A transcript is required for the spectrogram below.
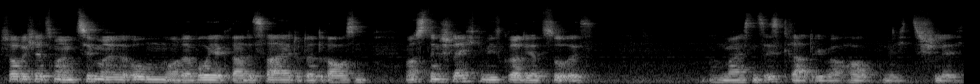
Schaut euch jetzt mal im Zimmer um oder wo ihr gerade seid oder draußen. Was ist denn schlecht, wie es gerade jetzt so ist? Und meistens ist gerade überhaupt nichts schlecht.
